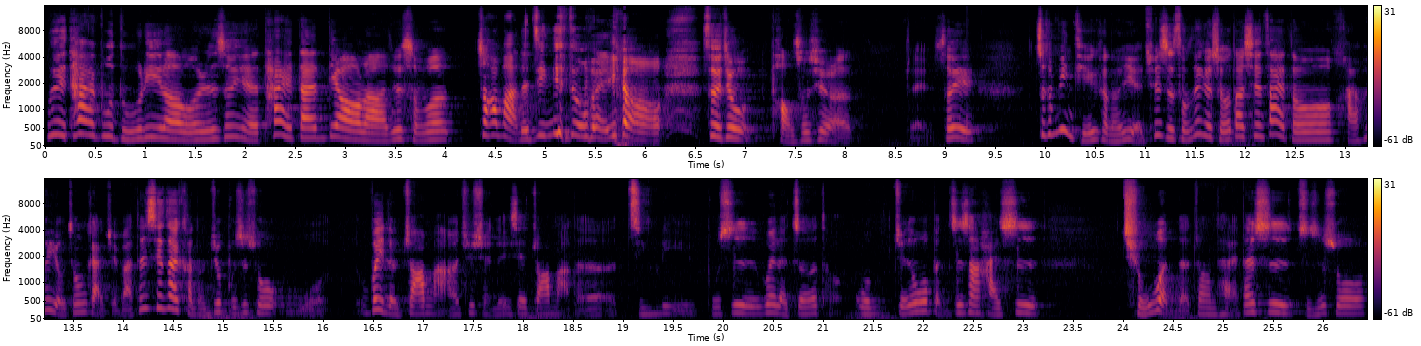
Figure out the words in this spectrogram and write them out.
我也太不独立了，我人生也太单调了，就什么抓马的经历都没有，所以就跑出去了。对，所以这个命题可能也确实从那个时候到现在都还会有这种感觉吧。但现在可能就不是说我为了抓马而去选择一些抓马的经历，不是为了折腾。我觉得我本质上还是求稳的状态，但是只是说。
